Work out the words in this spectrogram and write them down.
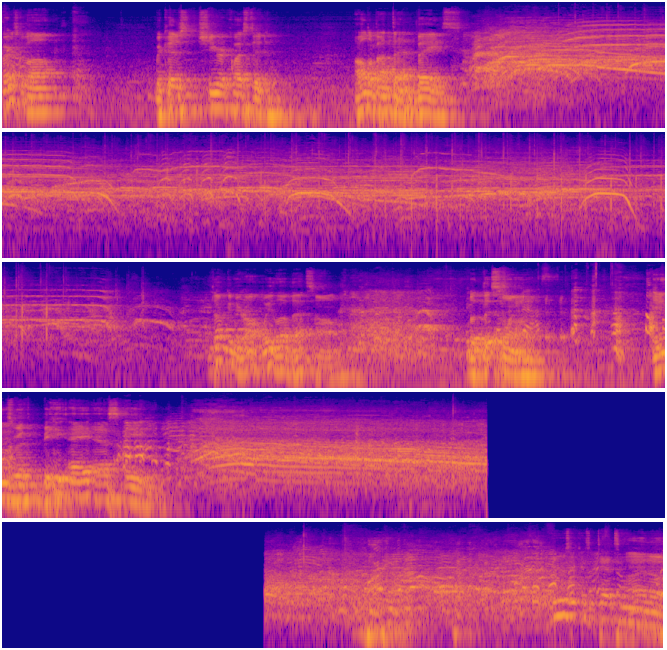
First of all, because she requested all about that bass. Don't get me wrong, we love that song. But this one ends with B A S E. Music is dead to me. I know.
